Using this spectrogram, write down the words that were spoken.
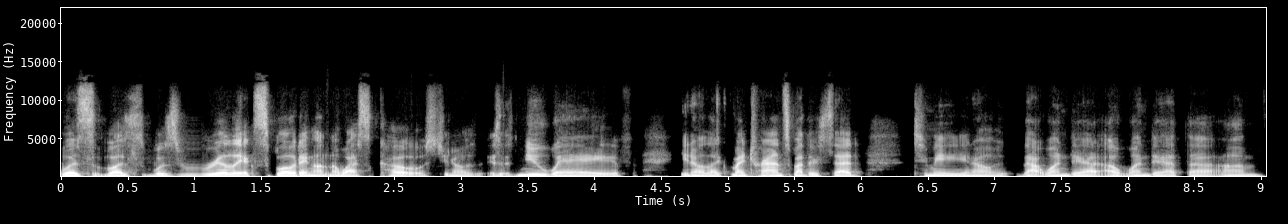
was was was really exploding on the west coast you know is it new wave? You know like my trans mother said to me you know that one day out one day at the um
